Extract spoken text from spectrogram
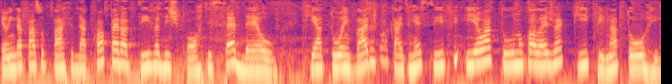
eu ainda faço parte da Cooperativa de Esportes CEDEL, que atua em vários locais em Recife e eu atuo no Colégio Equipe, na Torre.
